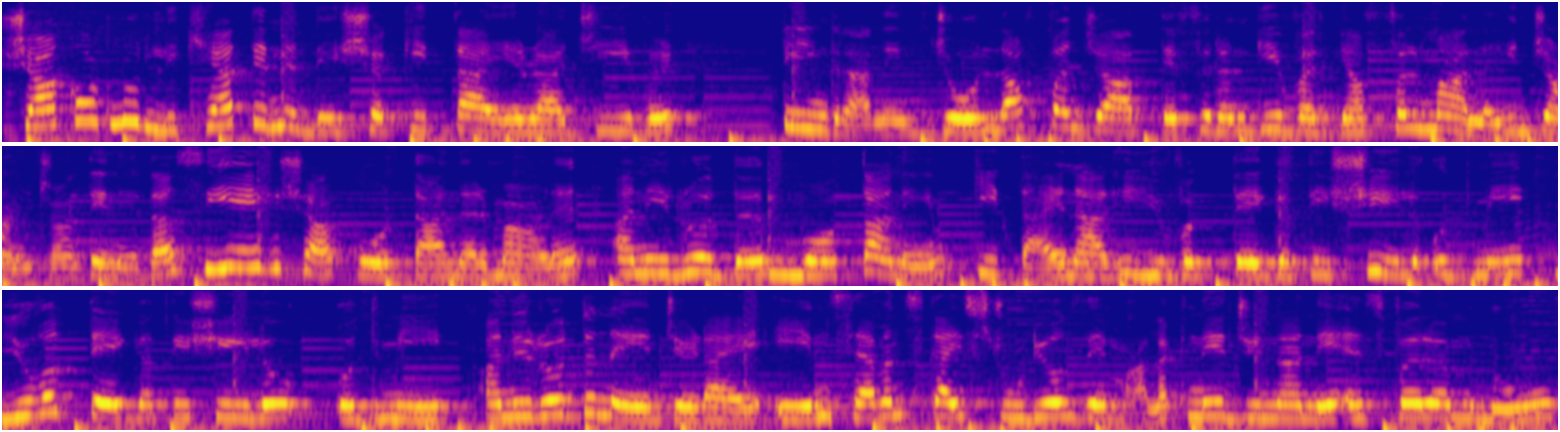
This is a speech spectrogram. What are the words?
ਸ਼ਾਹਕੋਟ ਨੂੰ ਲਿਖਿਆ ਤੇ ਨਿਰਦੇਸ਼ਕ ਕੀਤਾ ਹੈ ਰਾਜੀਵ ਢੀਂਗਰਾ ਨੇ ਜੋ ਲਵ ਪੰਜਾਬ ਤੇ ਫਿਰੰਗੀ ਵਰਗੀਆਂ ਫਿਲਮਾਂ ਲਈ ਜਾਣੇ ਜਾਂਦੇ ਨੇ। ਦੱਸੀ ਇਹ ਸ਼ਾਹਕੋਟ ਦਾ ਨਿਰਮਾਣ। ਅਨਿਰੁੱਧ ਮੋਤਾ ਨੇ ਕੀਤਾ। ਹੈ ਨਾਲ ਹੀ ਯੁਵਕ ਤੇ ਗਤੀਸ਼ੀਲ ਉਦਮੀ, ਯੁਵਕ ਤੇ ਗਤੀਸ਼ੀਲ ਉਦਮੀ ਅਨਿਰੁੱਧ ਨੇ ਜਿਹੜਾ ਹੈ ਏਮ 7 ਸਕਾਈ ਸਟੂਡੀਓਜ਼ ਦੇ ਮਾਲਕ ਨੇ, ਜਿਨ੍ਹਾਂ ਨੇ ਇਸ ਫਿਲਮ ਨੂੰ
